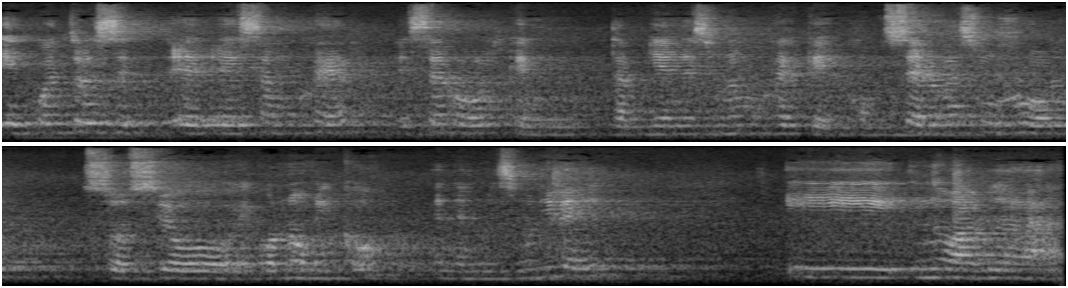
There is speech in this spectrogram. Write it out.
Encuentro ese, esa mujer, ese rol, que también es una mujer que conserva su rol socioeconómico en el mismo nivel y no habla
